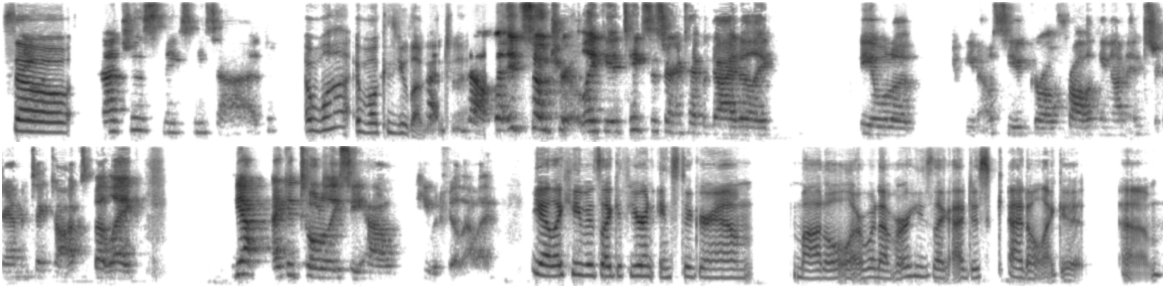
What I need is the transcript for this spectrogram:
So That just makes me sad. uh, why? Well, because you love the internet. No, but it's so true. Like it takes a certain type of guy to like be able to, you know, see a girl frolicking on Instagram and TikToks. But like, yeah, I could totally see how he would feel that way. Yeah, like he was like, if you're an Instagram model or whatever, he's like, I just I don't like it. Um,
